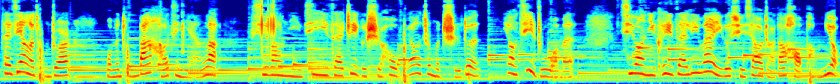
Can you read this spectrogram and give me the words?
再见了，同桌儿，我们同班好几年了。希望你记忆在这个时候不要这么迟钝，要记住我们。希望你可以在另外一个学校找到好朋友。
